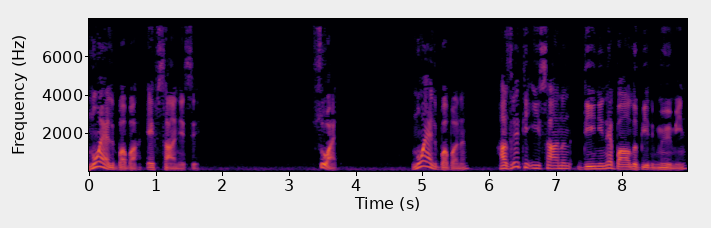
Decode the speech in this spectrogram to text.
Noel Baba efsanesi. Sual. Noel Baba'nın Hazreti İsa'nın dinine bağlı bir mümin,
